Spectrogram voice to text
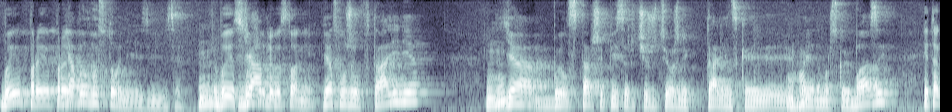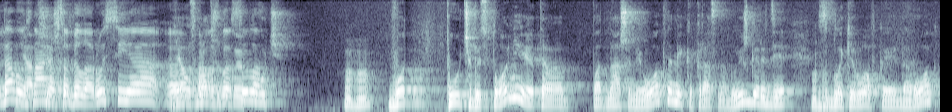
Вы, про- про- Я был в Эстонии, извините. вы служили Я- в Эстонии. Я служил в Таллине. Я был старший писарь-чертежник Таллинской военно-морской базы. И тогда вы Я узнали, общался что Белоруссия э, Я узнал, что такое путь. Вот путь в Эстонии, это под нашими окнами, как раз на Вышгороде, с блокировкой дорог.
